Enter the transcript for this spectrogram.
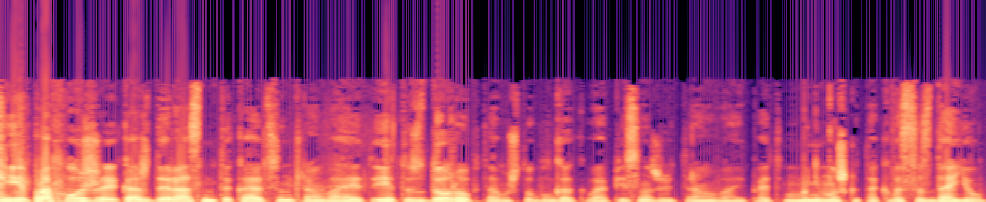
и прохожие каждый раз натыкаются на трамвай, и это здорово, потому что Булгакова описано же трамвай, поэтому мы немножко так воссоздаем.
